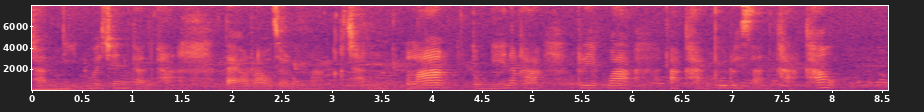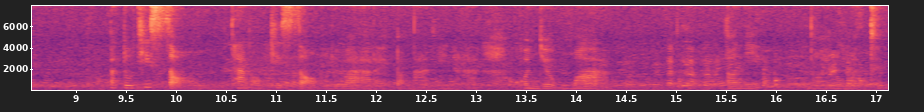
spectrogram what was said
ชั้นนี้ด้วยเช่นกันค่ะ แต่เราจะลงมาชั้นล่างตรงนี้นะคะ เรียกว่าอาคารผู้โดยสารขาเข้า ประตูที่ 2 ทางออกที่ 2 หรือว่าอะไรประมาณนี้นะคะ คนเยอะมาก ตอนนี้น้อยลงมาถึง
